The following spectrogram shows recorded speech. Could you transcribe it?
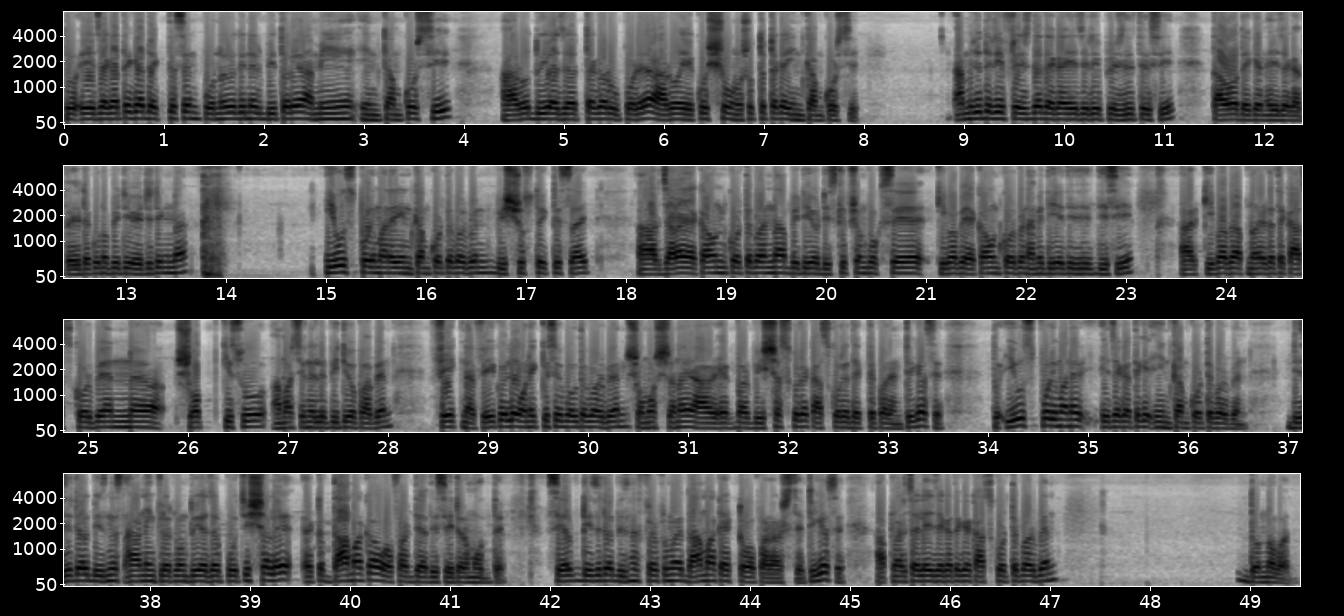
তো এই জায়গা থেকে দেখতেছেন, পনেরো দিনের ভিতরে আমি ইনকাম করছি। আরও দুই হাজার টাকার উপরে আরও একুশশো উনসত্তর টাকা ইনকাম করছি। আমি যদি রিফ্রেশ দিয়ে দেখাই, এই যে রিফ্রেশ দিতেছি, তাও দেখেন এই জায়গাতে। এটা কোনো ভিডিও এডিটিং না। ইউজ পরিমাণে ইনকাম করতে পারবেন, বিশ্বস্ত একটি সাইট আর যারা অ্যাকাউন্ট করতে পারেন না ভিডিও ডিসক্রিপশন বক্সে কীভাবে অ্যাকাউন্ট করবেন, আমি দিয়ে দিয়ে দিছি। আর কীভাবে আপনারা এটাতে কাজ করবেন, সব কিছু আমার চ্যানেলে ভিডিও পাবেন। ফেক না ফেক হলে অনেক কিছুই বলতে পারবেন, সমস্যা নাই। আর একবার বিশ্বাস করে কাজ করে দেখতে পারেন, ঠিক আছে? তো ইউজ পরিমাণের এই জায়গা থেকে ইনকাম করতে পারবেন। ডিজিটাল বিজনেস আর্নিং প্ল্যাটফর্ম দুই হাজার পঁচিশ সালে একটা দামাকা অফার দেওয়া দিয়েছে এটার মধ্যে। সেলফ ডিজিটাল বিজনেস প্ল্যাটফর্মে দামাকা একটা অফার আসছে, ঠিক আছে? আপনারা চাইলে এই জায়গা থেকে কাজ করতে পারবেন। ধন্যবাদ।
